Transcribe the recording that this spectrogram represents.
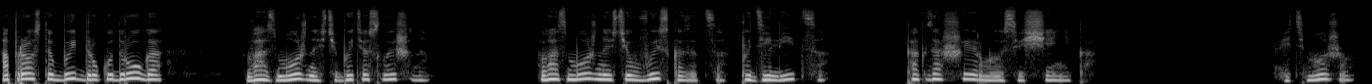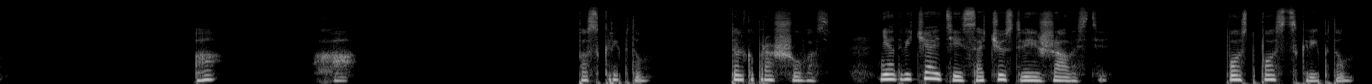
а просто быть друг у друга возможностью быть услышанным. Возможностью высказаться, поделиться, как за ширмой у священника. Ведь можем. А. Ха. По скриптум. Только прошу вас, не отвечайте из сочувствия и жалости. Пост-постскриптум.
